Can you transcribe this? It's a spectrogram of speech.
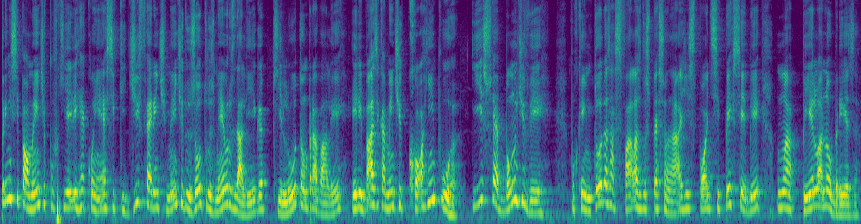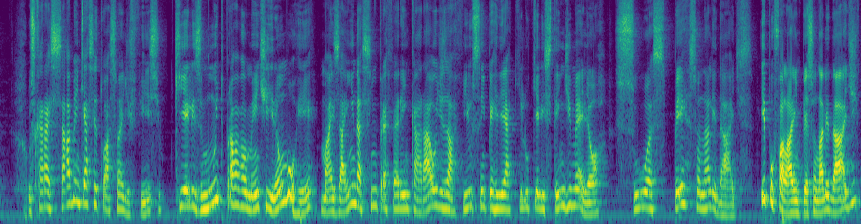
principalmente porque ele reconhece que, diferentemente dos outros membros da liga que lutam para valer, ele basicamente corre e empurra. E isso é bom de ver, porque em todas as falas dos personagens pode-se perceber um apelo à nobreza. Os caras sabem que a situação é difícil, que eles muito provavelmente irão morrer, mas ainda assim preferem encarar o desafio sem perder aquilo que eles têm de melhor, suas personalidades. E por falar em personalidade,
